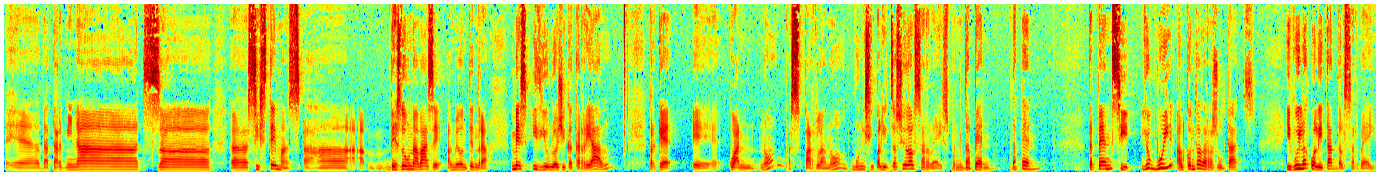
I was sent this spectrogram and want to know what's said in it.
eh, determinats eh, eh, sistemes eh, des d'una base, al meu entendre, més ideològica que real, perquè eh, quan no, es parla no, municipalització dels serveis, bueno, depèn, depèn, depèn si jo vull el compte de resultats i vull la qualitat del servei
